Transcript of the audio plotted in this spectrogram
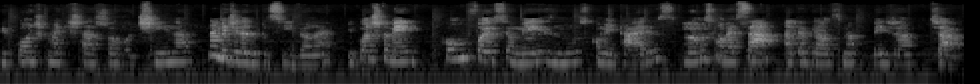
Me conte como é que está a sua rotina, na medida do possível, né? Me conte também como foi o seu mês nos comentários. Vamos conversar. Até a próxima. Beijão. Tchau.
